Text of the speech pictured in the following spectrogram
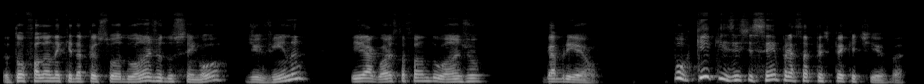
Eu estou falando aqui da pessoa do anjo do Senhor, divina, e agora estou falando do anjo Gabriel. Por que, que existe sempre essa perspectiva?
